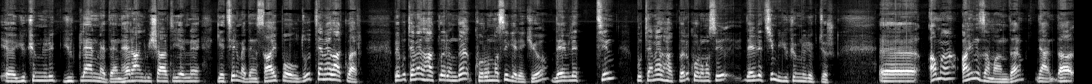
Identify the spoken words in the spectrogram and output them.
e, yükümlülük yüklenmeden, herhangi bir şartı yerine getirmeden sahip olduğu temel haklar. Ve bu temel hakların da korunması gerekiyor. Devletin bu temel hakları koruması devlet için bir yükümlülüktür. Ee, ama aynı zamanda yani daha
